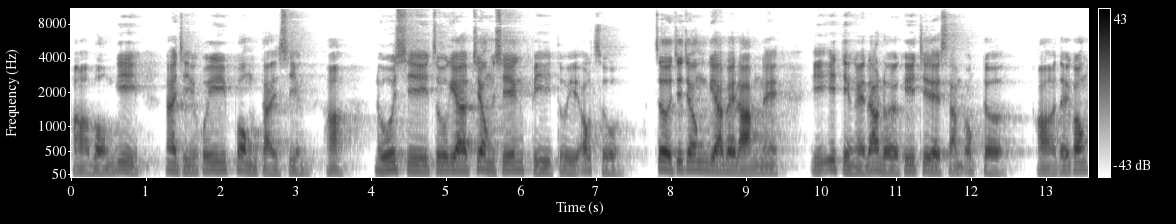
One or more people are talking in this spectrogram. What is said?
啊，妄语乃至诽谤大圣，啊，如是诸业众生必对恶处，做即种业的人呢，伊一定会落落去即个三恶道，啊，就是讲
